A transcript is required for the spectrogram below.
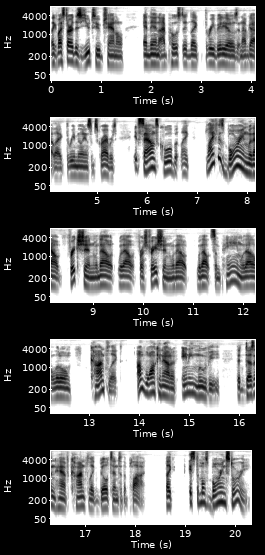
Like if I started this YouTube channel and then I posted like three videos and I've got like 3 million subscribers. It sounds cool, but like life is boring without friction, without, without frustration, without, without some pain, without a little conflict. I'm walking out of any movie that doesn't have conflict built into the plot. Like it's the most boring story.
